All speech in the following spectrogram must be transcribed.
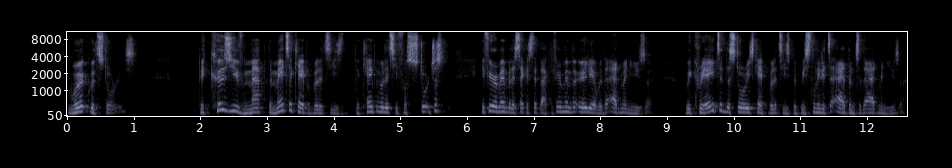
work with stories. Because you've mapped the meta capabilities, the capability for store, just if you remember, let's take a step back. If you remember earlier with the admin user, we created the stories capabilities, but we still needed to add them to the admin user.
